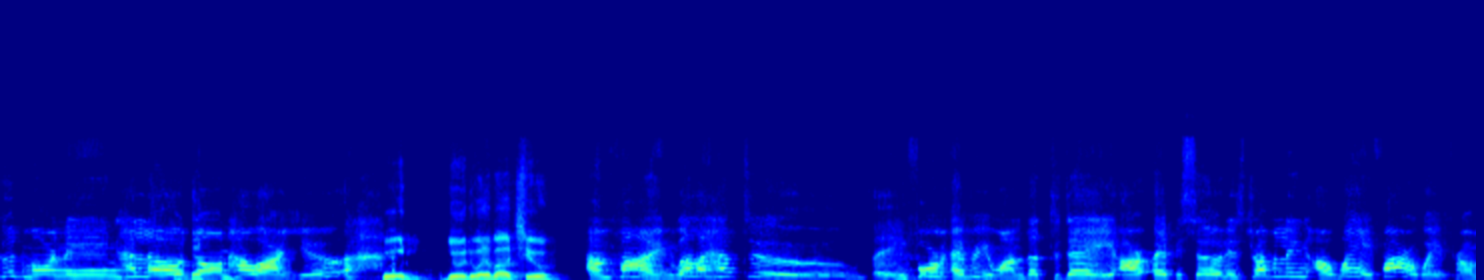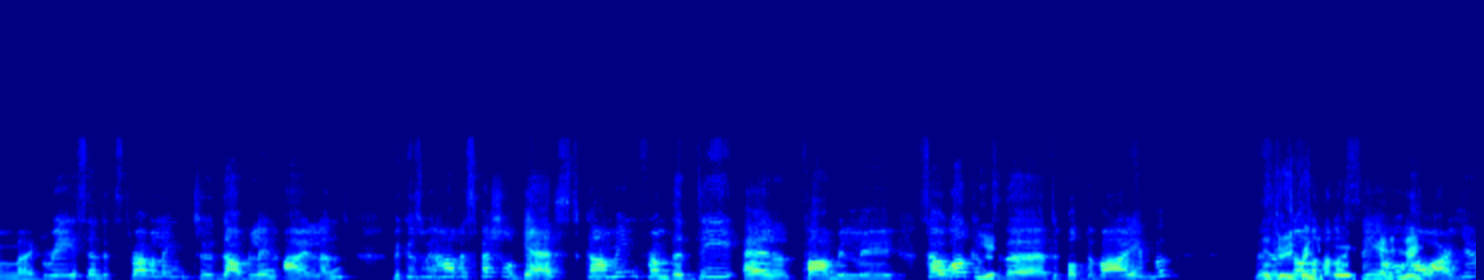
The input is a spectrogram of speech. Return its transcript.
Good morning. Hello, John. How are you? Good, good. What about you? I'm fine. Well, I have to uh, inform everyone that today our episode is traveling away, far away from uh, Greece, and it's traveling to Dublin, Ireland, because we have a special guest coming from the DL family. So, welcome Yeah. to the to Pod the Vibe. This is Okay, thank you for having me. How are you?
